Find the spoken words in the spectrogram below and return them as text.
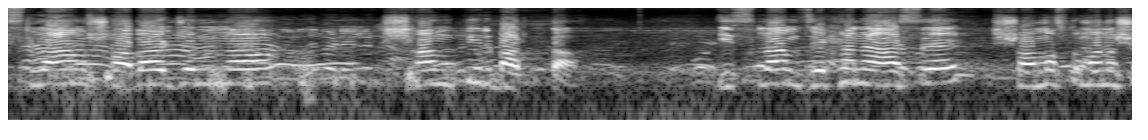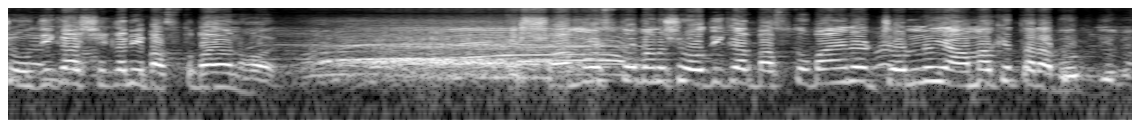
ইসলাম সবার জন্য শান্তির বার্তা। ইসলাম যেখানে আছে, সমস্ত মানুষের অধিকার সেখানেই বাস্তবায়ন হয়। সমস্ত মানুষের অধিকার বাস্তবায়নের জন্যই আমাকে তারা ভোট দিবে।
